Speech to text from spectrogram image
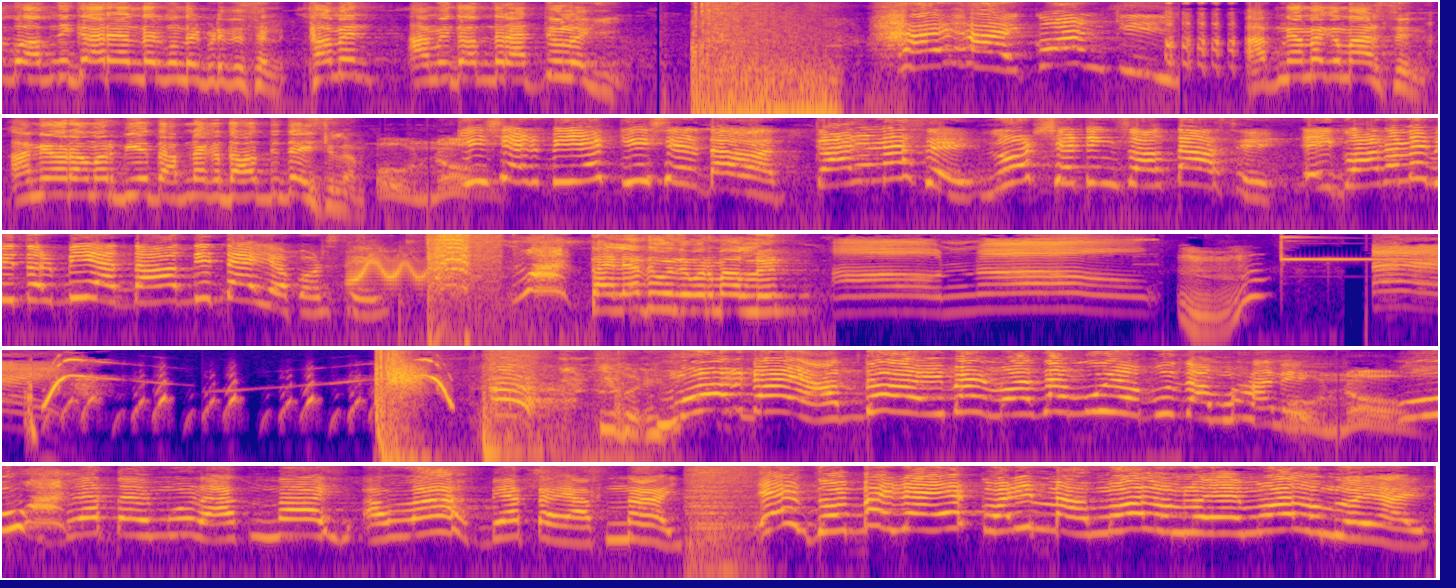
আব্বু আপনি কারে আন্দার কোন্দার পিড়িতেছেন থামেন আমি তো আপনার আত্মীয় লাগি। হাই হাই কোন কি? আপনি আমাকে মারছেন আমি আর আমার বিয়েতে আপনাকে দাওয়াত দিতে আইছিলাম। কিসের বিয়ে কিসের দাওয়াত? কারেন্ট আছে লোড শেডিং চলতে আছে। এই গরমের ভিতর বিয়ের দাওয়াত দিতে আইয়া পড়ছে। তাইলে এত বন্ধু আমার মারলেন? মোর বুঝা মুহানে উহ বেটায় মোর হাত নাই। আল্লাহ বেটায় হাত নাই। এ জব্বাই রা এ করিম মা মলম লই আয় মলম লই আয়।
